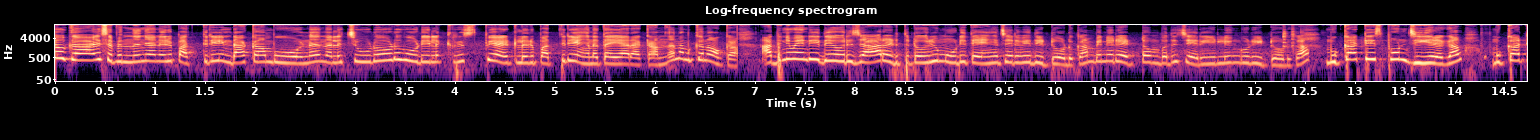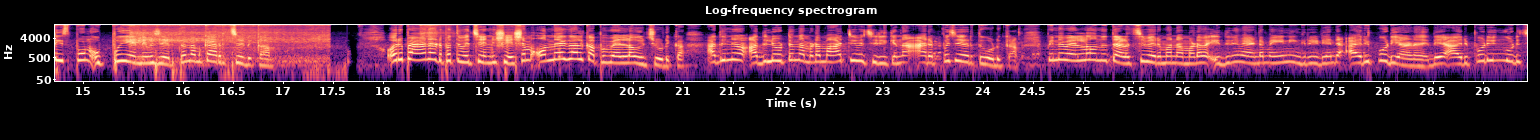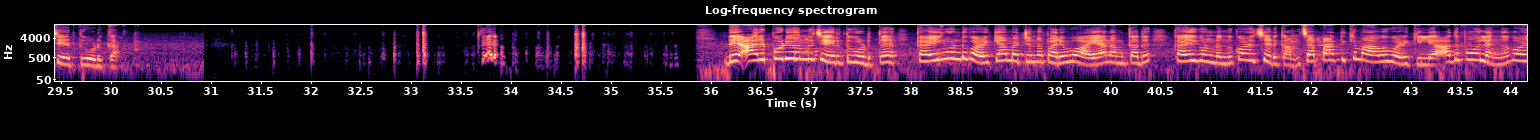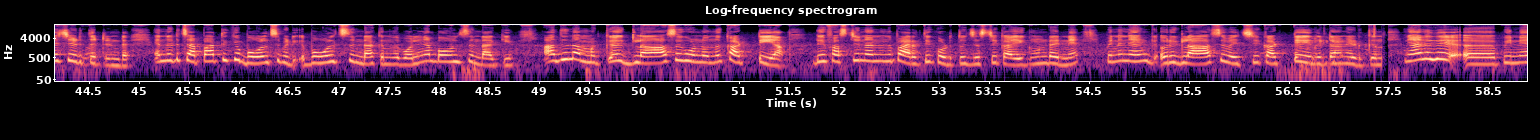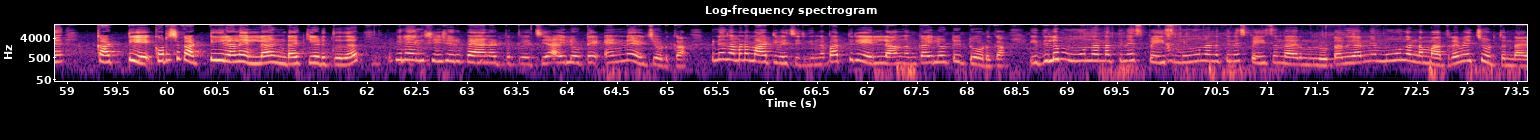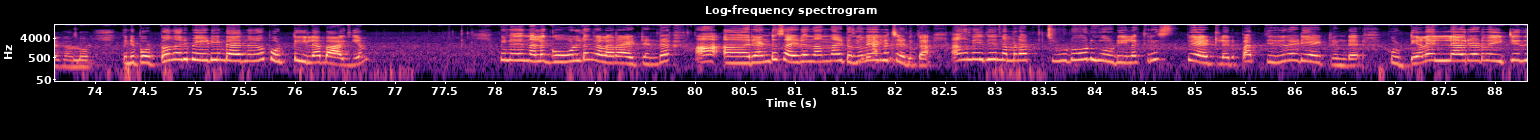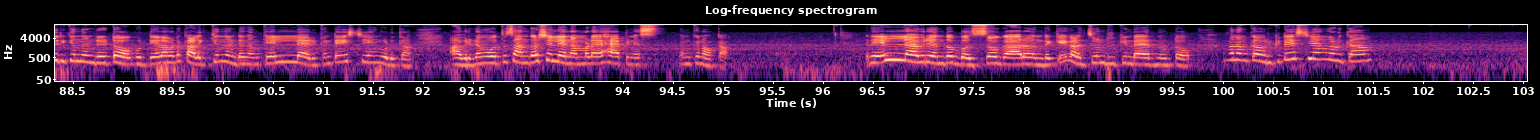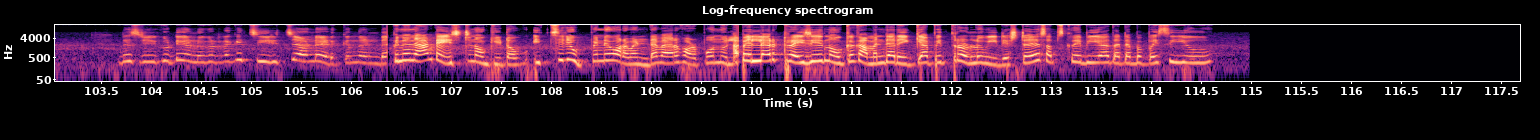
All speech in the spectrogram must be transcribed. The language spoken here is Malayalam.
ഹലോ ഗായ്സ് അപ്പം ഇന്ന് ഞാനൊരു പത്തിരി ഉണ്ടാക്കാൻ പോവാണ്. നല്ല ചൂടോട് കൂടിയുള്ള ക്രിസ്പി ആയിട്ടുള്ളൊരു പത്തിരി എങ്ങനെ തയ്യാറാക്കാം എന്ന് നമുക്ക് നോക്കാം. അതിന് വേണ്ടി ഇതേ ഒരു ജാർ എടുത്തിട്ട് ഒരു മൂടി തേങ്ങ ചിരവിയത് ഇട്ട് കൊടുക്കാം. പിന്നെ ഒരു എട്ടൊമ്പത് ചെറിയുള്ളിയും കൂടി ഇട്ട് കൊടുക്കാം. മുക്കാൽ ടീസ്പൂൺ ജീരകം മുക്കാൽ ടീസ്പൂൺ ഉപ്പ് എന്നിവ ചേർത്ത് നമുക്ക് അരച്ചെടുക്കാം. ഒരു പാൻ അടുപ്പത്ത് വെച്ചതിന് ശേഷം ഒന്നേകാൽ കപ്പ് വെള്ളം ഒഴിച്ചു കൊടുക്കാം അതിന് അതിലോട്ട് നമ്മുടെ മാറ്റി വെച്ചിരിക്കുന്ന അരപ്പ് ചേർത്ത് കൊടുക്കാം. പിന്നെ വെള്ളം ഒന്ന് തിളച്ച് വരുമ്പോൾ നമ്മുടെ ഇതിന് വേണ്ട മെയിൻ ഇൻഗ്രീഡിയന്റ് അരിപ്പൊടിയാണ്. ഇത് അരിപ്പൊടിയും കൂടി ചേർത്ത് കൊടുക്കാം ദേ അരിപ്പൊടി ഒന്ന് ചേർത്ത് കൊടുത്ത് കൈ കൊണ്ട് കുഴയ്ക്കാൻ പറ്റുന്ന പരുവമായാൽ നമുക്കത് കൈ കൊണ്ടൊന്ന് കുഴച്ചെടുക്കാം. ചപ്പാത്തിക്ക് മാവ് കുഴക്കില്ല അതുപോലെ അങ്ങ് കുഴച്ചെടുത്തിട്ടുണ്ട്. എന്നിട്ട് ചപ്പാത്തിക്ക് ബോൾസ് പിടി ബോൾസ് ഉണ്ടാക്കുന്നത് പോലെ ഞാൻ ബോൾസ് ഉണ്ടാക്കി. അത് നമുക്ക് ഗ്ലാസ് കൊണ്ടൊന്ന് കട്ട് ചെയ്യാം. ദേ ഫസ്റ്റ് ഞാനൊന്ന് പരത്തി കൊടുത്തു. ജസ്റ്റ് കൈ കൊണ്ട് തന്നെ. പിന്നെ ഞാൻ ഒരു ഗ്ലാസ് വെച്ച് കട്ട് ചെയ്തിട്ടാണ് എടുക്കുന്നത്. ഞാനിത് പിന്നെ കട്ടി കുറച്ച് കട്ടിയിലാണ് എല്ലാം ഉണ്ടാക്കിയെടുത്തത്. പിന്നെ അതിന് ശേഷം ഒരു പാൻ അടുപ്പത്ത് വെച്ച് അതിലോട്ട് എണ്ണ ഒഴിച്ച് കൊടുക്കാം. പിന്നെ നമ്മുടെ മാറ്റി വെച്ചിരിക്കുന്ന പത്തിരി എല്ലാം നമുക്ക് അതിലോട്ട് ഇട്ട് കൊടുക്കാം. ഇതിൽ മൂന്നെണ്ണത്തിന് സ്പേസ് മൂന്നെണ്ണത്തിന് സ്പേസ് ഉണ്ടായിരുന്നുള്ളൂ കേട്ടോ. അത് കാരണം മൂന്നെണ്ണം മാത്രമേ വെച്ച് കൊടുത്തിട്ടുണ്ടായിരുന്നുള്ളൂ. പിന്നെ പൊട്ടുമെന്നൊരു പേടി ഉണ്ടായിരുന്നുള്ളൂ പൊട്ടിയില്ല ഭാഗ്യം. പിന്നെ ഇത് നല്ല ഗോൾഡൻ കളറായിട്ടുണ്ട്. ആ രണ്ട് സൈഡ് നന്നായിട്ടൊന്ന് വേവിച്ചെടുക്കുക അങ്ങനെ ഇത് നമ്മുടെ ചൂടോട് കൂടിയുള്ള ക്രിസ്പി ആയിട്ടുള്ള ഒരു പത്തിരി റെഡി ആയിട്ടുണ്ട്. കുട്ടികളെല്ലാവരും അവിടെ വെയിറ്റ് ചെയ്തിരിക്കുന്നുണ്ട് കേട്ടോ. കുട്ടികൾ അവിടെ കളിക്കുന്നുണ്ട്. നമുക്ക് എല്ലാവർക്കും ടേസ്റ്റ് ചെയ്യാൻ കൊടുക്കാം. അവരുടെ മുഖത്ത് സന്തോഷമല്ലേ? നമ്മുടെ ഹാപ്പിനെസ് നമുക്ക് നോക്കാം. എല്ലാവരും എന്തോ ബസ്സോ കാറോ എന്തൊക്കെയോ കളിച്ചുകൊണ്ടിരിക്കുന്നുണ്ടായിരുന്നു കേട്ടോ. അപ്പോൾ നമുക്ക് അവർക്ക് ടേസ്റ്റ് ചെയ്യാൻ കൊടുക്കാം. ഇത് ശ്രീകുട്ടി ഉണ്ണിക്കുട്ടനൊക്കെ ചിരിച്ചോണ്ട് എടുക്കുന്നുണ്ട്. പിന്നെ ഞാൻ ടേസ്റ്റ് നോക്കിട്ടോ. ഇച്ചിരി ഉപ്പിന്റെ കുറവുണ്ട് വേറെ കുഴപ്പമൊന്നുമില്ല. അപ്പോൾ എല്ലാവരും ട്രൈ ചെയ്ത് നോക്കുക കമന്റ് അറിയിക്കുക. അപ്പോൾ ഇത്രേ ഉള്ളൂ വീഡിയോ. ഇഷ്ടമായ സബ്സ്ക്രൈബ് ചെയ്യുക. C U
